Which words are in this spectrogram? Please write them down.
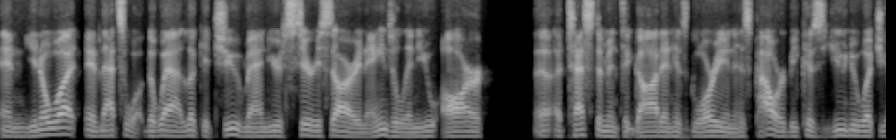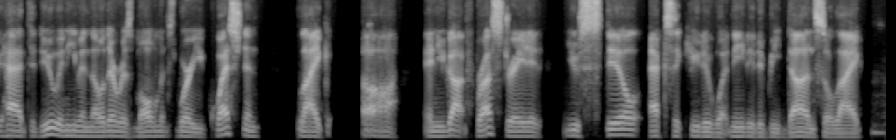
And you know what? And that's what the way I look at you, man. You're serious, are an angel and you are a, a testament to God and his glory and his power because you knew what you had to do. And even though there was moments where you questioned, like, oh, and you got frustrated, you still executed what needed to be done. So, like, mm-hmm.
